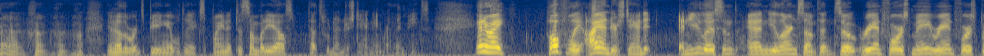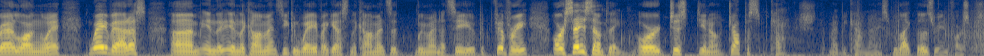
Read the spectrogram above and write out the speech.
in other words, being able to explain it to somebody else, that's what understanding really means. Anyway, hopefully I understand it and you listened and you learned something. So reinforce me, reinforce Brad along the way. Wave at us um, in the in the comments. You can wave, I guess, in the comments. That we might not see you, but feel free. Or say something, or just you know drop us some cash. That might be kind of nice. We like those reinforcers.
